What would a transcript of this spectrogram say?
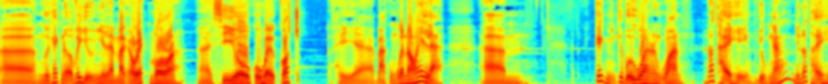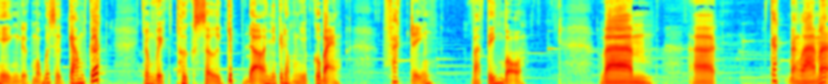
uh, người khác nữa. Ví dụ như là Margaret Moore à, uh, CEO của Wellcoach thì uh, bà cũng có nói là uh, cái những cái buổi one on one nó thể hiện dù ngắn nhưng nó thể hiện được một cái sự cam kết trong việc thực sự giúp đỡ những cái đồng nghiệp của bạn phát triển và tiến bộ. Và uh, cách bạn làm á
